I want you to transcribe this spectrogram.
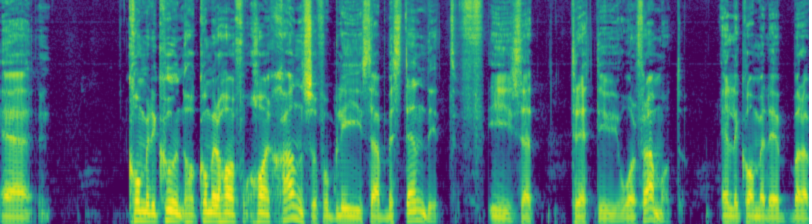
Eh, kommer det, kun, kommer det ha, ha en chans att få bli så här beständigt i så här 30 år framåt? Eller kommer det bara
